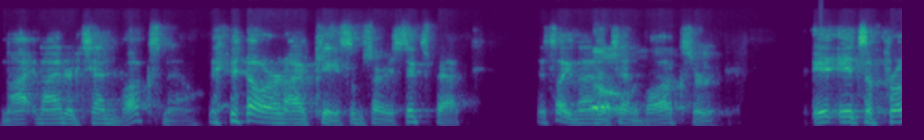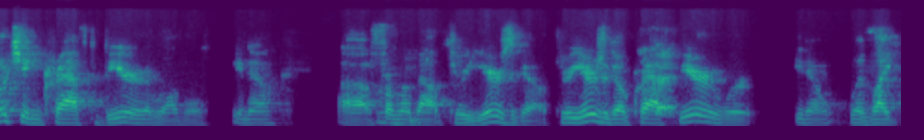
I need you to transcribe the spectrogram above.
nine, nine or 10 bucks now, or not a case, I'm sorry, six pack. It's like nine Oh, or 10 bucks, or it, it's approaching craft beer level, you know, uh, from about three years ago. Three years ago, craft Mm-hmm. Okay. beer were, you know, was like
